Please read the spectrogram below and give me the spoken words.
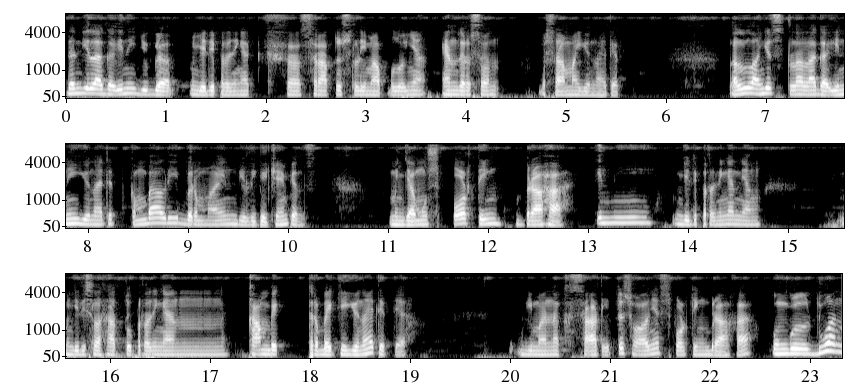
Dan di laga ini juga menjadi pertandingan 150-nya Anderson bersama United. Lalu lanjut setelah laga ini United kembali bermain di Liga Champions menjamu Sporting Braha. Ini menjadi pertandingan yang menjadi salah satu pertandingan comeback terbaiknya United ya. Di mana saat itu soalnya Sporting Braha unggul 2-0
